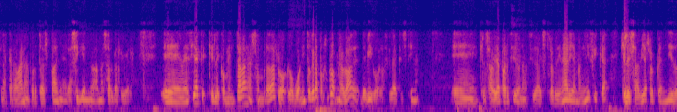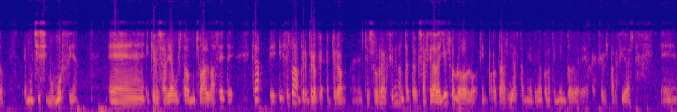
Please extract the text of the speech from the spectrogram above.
en la caravana por toda España, era siguiendo a Masalva Rivera, eh, me decía que, le comentaban asombradas lo, bonito que era, por ejemplo, me hablaba de, Vigo, la ciudad de Cristina, eh, que les había parecido una ciudad extraordinaria, magnífica, que les había sorprendido muchísimo Murcia, eh, que les había gustado mucho Albacete. Claro, y, dices, bueno, pero, pero, que, pero que su reacción era un tanto exagerada. Yo solo, lo, en fin, por otras vías también he tenido conocimiento de, reacciones parecidas eh,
